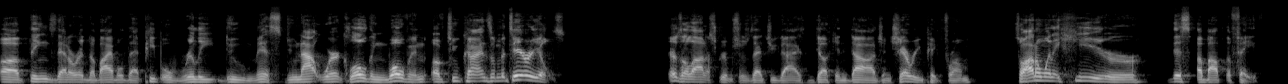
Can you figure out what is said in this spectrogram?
uh, things that are in the Bible that people really do miss. Do not wear clothing woven of two kinds of materials. There's a lot of scriptures that you guys duck and dodge and cherry pick from. So I don't want to hear this about the faith.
